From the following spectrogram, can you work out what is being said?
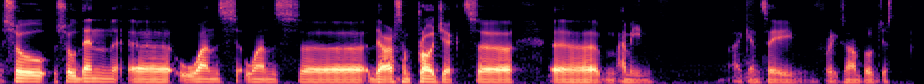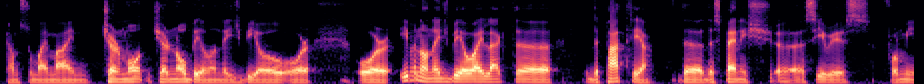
So so then uh, once once uh, there are some projects uh, uh, i mean i can say for example just comes to my mind Chernobyl on HBO or or even on HBO I liked the the Patria the the Spanish uh, series for me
